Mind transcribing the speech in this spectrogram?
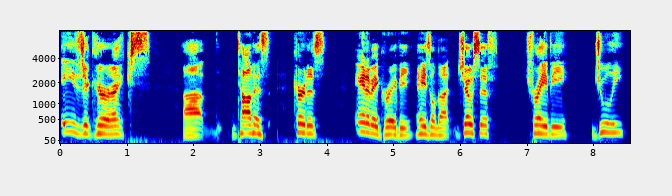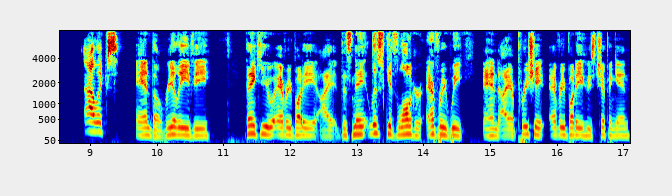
Azagurix, uh, Thomas, Curtis, Anime Gravy, Hazelnut, Joseph, Travy, Julie, Alex, and the real Evie. Thank you, everybody. I this na- list gets longer every week, and I appreciate everybody who's chipping in,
